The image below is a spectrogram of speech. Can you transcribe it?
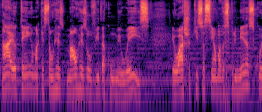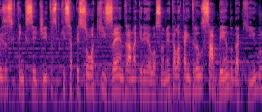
Ah, eu tenho uma questão res mal resolvida com o meu ex. Eu acho que isso assim é uma das primeiras coisas que tem que ser ditas, porque se a pessoa quiser entrar naquele relacionamento, ela tá entrando sabendo daquilo.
